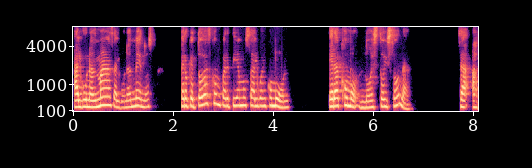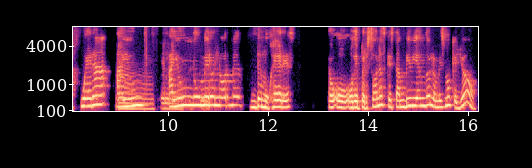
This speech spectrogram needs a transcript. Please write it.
algunas más, algunas menos, pero que todas compartíamos algo en común, era como, no estoy sola. O sea, afuera hay, un, mm, hay un número enorme de mujeres o, o de personas que están viviendo lo mismo que yo.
